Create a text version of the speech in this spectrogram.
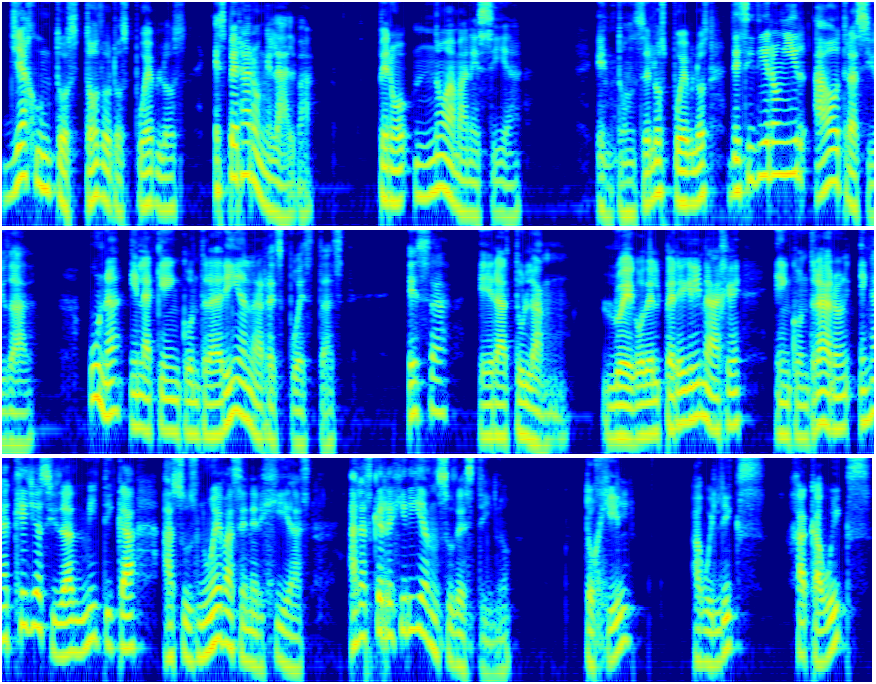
Ya juntos todos los pueblos esperaron el alba, pero no amanecía. Entonces los pueblos decidieron ir a otra ciudad, una en la que encontrarían las respuestas. Esa era Tulán. Luego del peregrinaje, encontraron en aquella ciudad mítica a sus nuevas energías, a las que regirían su destino. Tojil, Awilix, Hakawix,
